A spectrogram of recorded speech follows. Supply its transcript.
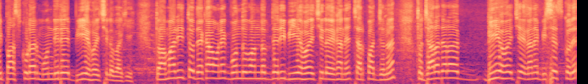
এই পাঁশকুড়ার মন্দিরে বিয়ে হয়েছিল বাকি। তো আমারই তো দেখা, অনেক বন্ধু বান্ধবদেরই বিয়ে হয়েছিল এখানে, চার পাঁচজনের। তো যারা যারা বিয়ে হয়েছে এখানে বিশেষ করে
